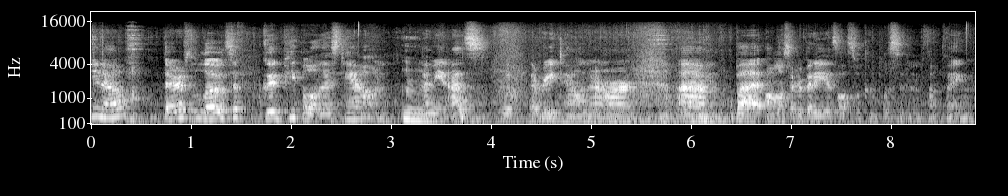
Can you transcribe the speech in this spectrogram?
you know, there's loads of good people in this town. Mm. I mean, as with every town there are, um, but almost everybody is also complicit in something.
